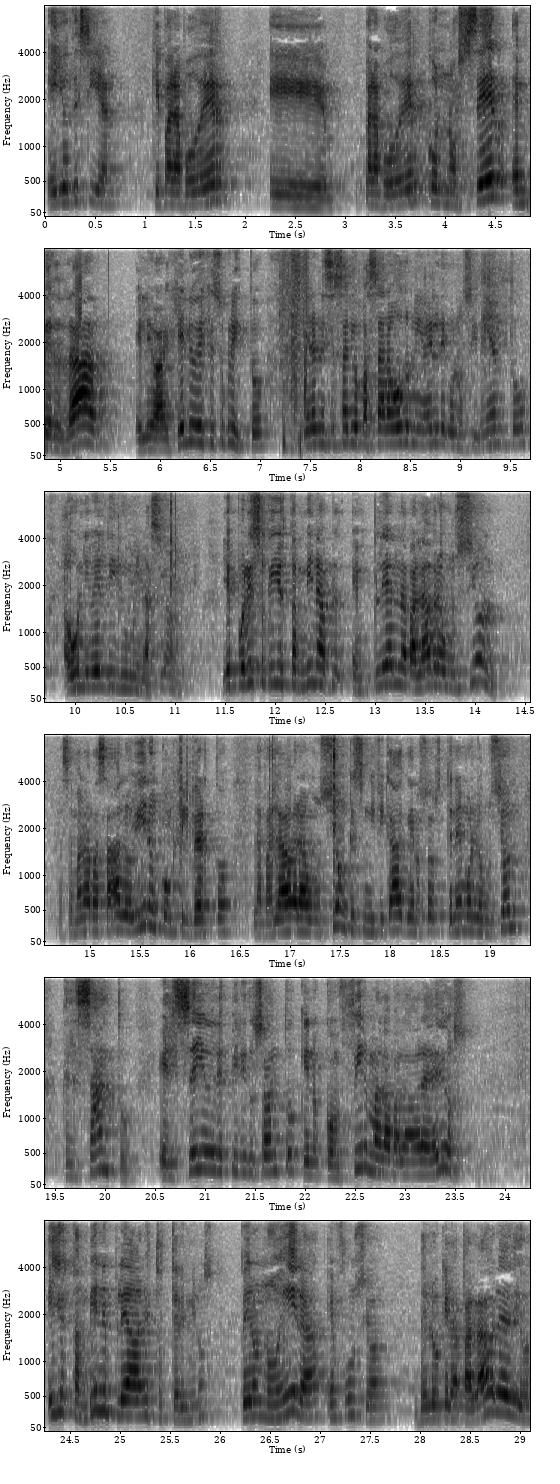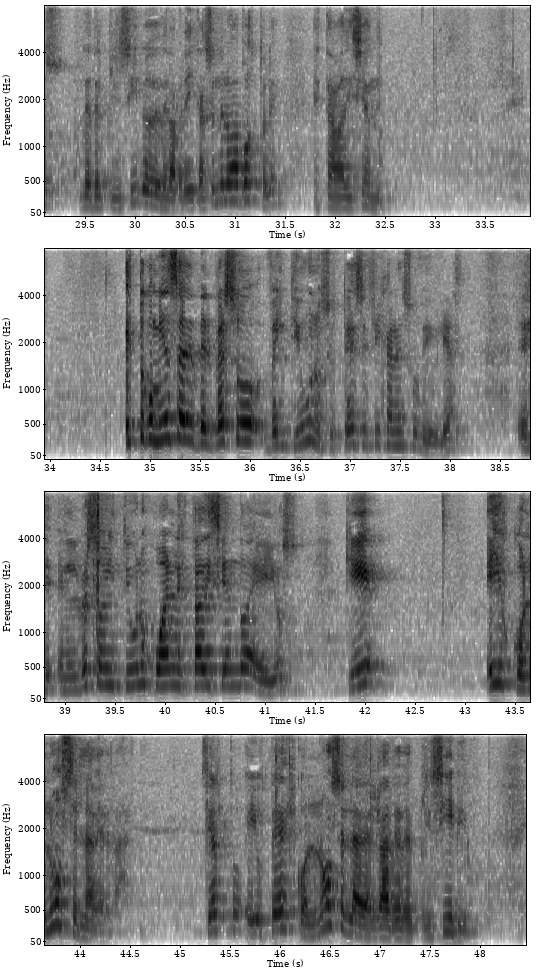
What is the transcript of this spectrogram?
ellos decían que para poder, eh, para poder conocer en verdad el Evangelio de Jesucristo, era necesario pasar a otro nivel de conocimiento, a un nivel de iluminación. Y es por eso que ellos también emplean la palabra unción. La semana pasada lo vieron con Gilberto, la palabra unción, que significaba que nosotros tenemos la unción del Santo, el sello del Espíritu Santo que nos confirma la palabra de Dios. Ellos también empleaban estos términos, pero no era en función de lo que la palabra de Dios, desde el principio, desde la predicación de los apóstoles, estaba diciendo. Esto comienza desde el verso 21, si ustedes se fijan en sus Biblias. Eh, en el verso 21 Juan le está diciendo a ellos que ellos conocen la verdad, ¿cierto? Y ustedes conocen la verdad desde el principio.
